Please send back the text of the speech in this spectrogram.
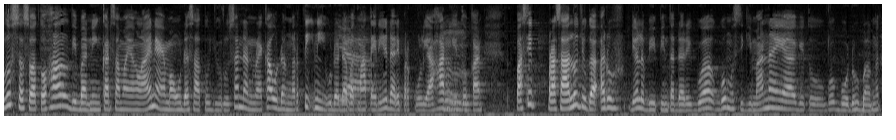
lu sesuatu hal dibandingkan sama yang lain yang emang udah satu jurusan dan mereka udah ngerti nih, udah dapat Iya. materinya dari perkuliahan gitu kan. Pasti perasaan lu juga aduh dia lebih pintar dari gua, gua mesti gimana ya gitu. Gue bodoh banget.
